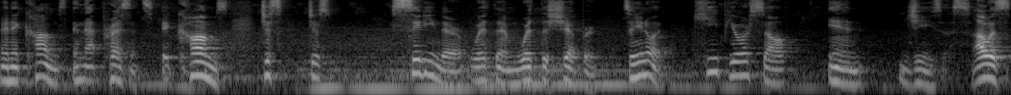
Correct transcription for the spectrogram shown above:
And it comes in that presence. It comes just just sitting there with him, with the shepherd. So you know what? Keep yourself in Jesus. I was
